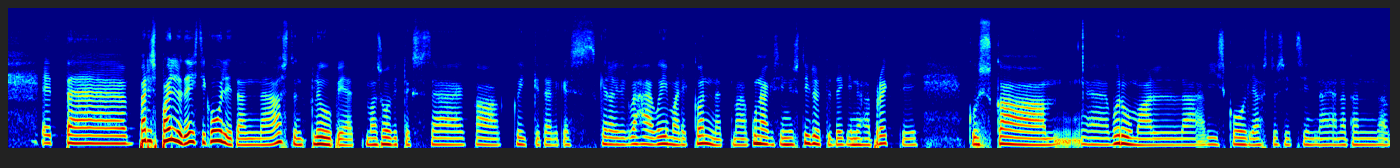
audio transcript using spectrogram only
et äh, päris paljud Eesti koolid on astunud Globe'i, et ma soovitaks äh, ka kõikidel, kes, kellel vähe võimalik on, et ma kunagi siin just hiljuti tegin ühe projekti, kus ka äh, Võrumaal viis kooli astusid sinna ja nad on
